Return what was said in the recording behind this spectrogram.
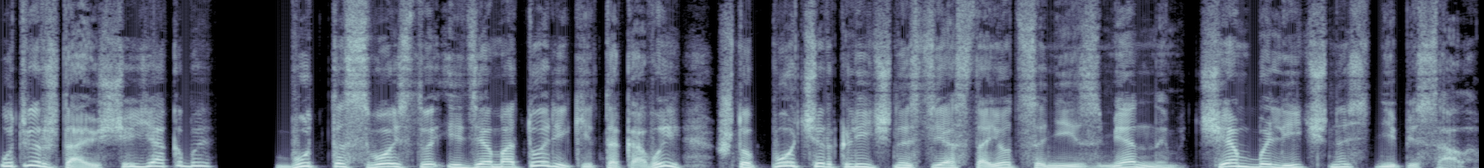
утверждающие якобы, будто свойства идиомоторики таковы, что почерк личности остается неизменным, чем бы личность ни писала.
